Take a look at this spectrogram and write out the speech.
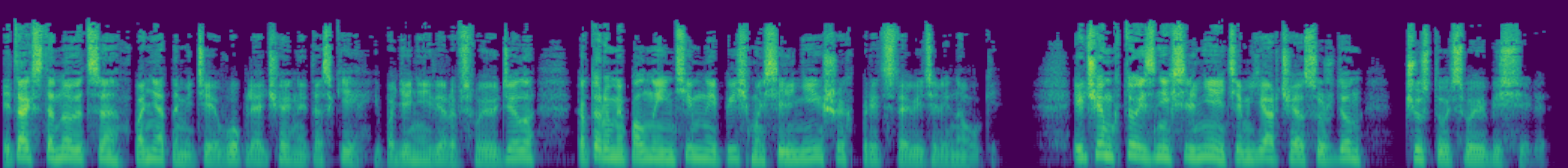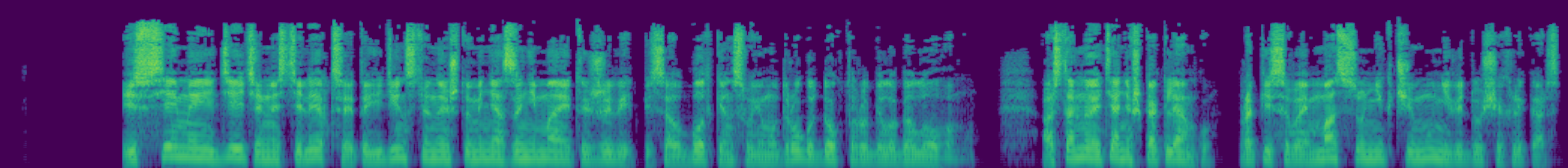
И так становятся понятными те вопли отчаянной тоски и падения веры в свое дело, которыми полны интимные письма сильнейших представителей науки. И чем кто из них сильнее, тем ярче осужден чувствовать свое бессилие. «Из всей моей деятельности лекции это единственное, что меня занимает и живит», писал Боткин своему другу, доктору Белоголовому. «Остальное тянешь как лямку, прописывая массу ни к чему не ведущих лекарств.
